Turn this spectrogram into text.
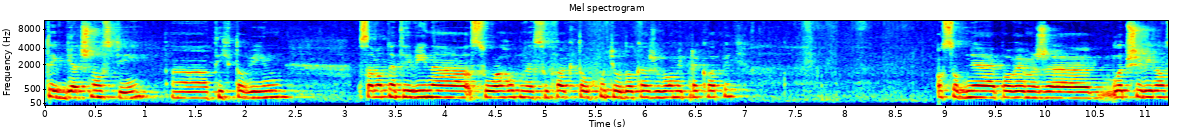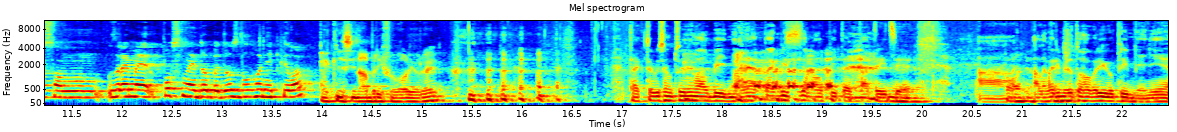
tej vďačnosti uh, týchto vín. Samotné tie vína sú lahodné, sú fakt tou chuťou, dokážu veľmi prekvapiť. Osobne poviem, že lepšie víno som zrejme v poslednej dobe dosť dlho nepila. Pekne si nabrifoval, Jure. tak to by som tu nemal byť, nie? Tak by si sa mal pýtať Patricie. A, ale verím, že to hovorí úprimne, nie?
